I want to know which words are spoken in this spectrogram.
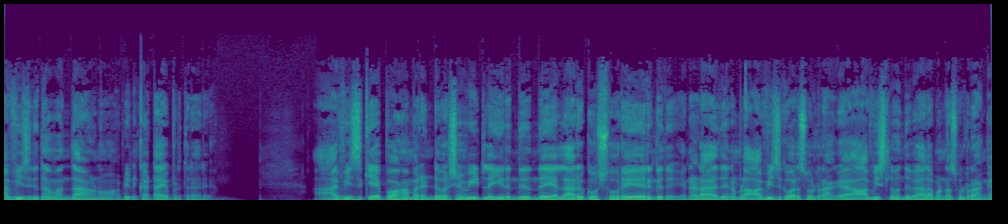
ஆஃபீஸுக்கு தான் வந்தாகணும் அப்படின்னு கட்டாயப்படுத்துகிறாரு ஆஃபீஸுக்கே போகாமல் ரெண்டு வருஷம் வீட்டில் இருந்து இருந்து எல்லாருக்கும் சொரே இருக்குது. என்னடா அது நம்மளை ஆஃபீஸுக்கு வர சொல்கிறாங்க ஆஃபீஸில் வந்து வேலை பண்ண சொல்கிறாங்க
